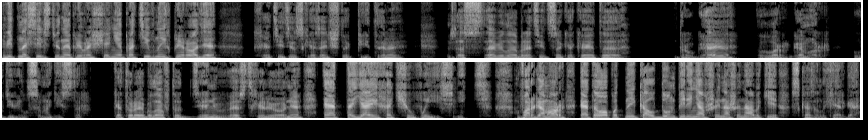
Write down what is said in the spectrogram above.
Ведь насильственное превращение противно их природе. Хотите сказать, что Питера заставила обратиться какая-то другая Варгамор? Удивился магистр. Которая была в тот день в Вестхелионе? Это я и хочу выяснить. Варгамор — это опытный колдун, перенявший наши навыки, — сказала Хельга.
